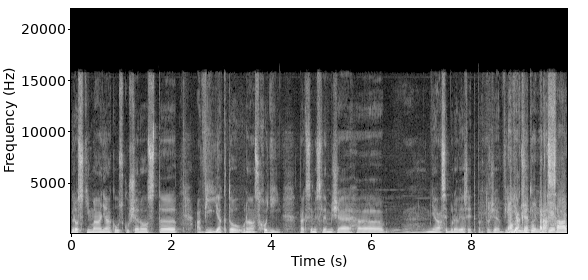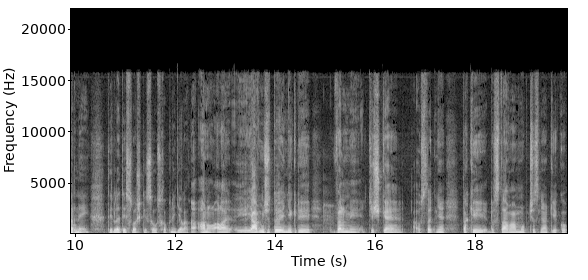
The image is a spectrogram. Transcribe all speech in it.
Kdo s tím má nějakou zkušenost eh, a ví, jak to u nás chodí, tak si myslím, že mě asi bude věřit, protože ví, já vím, jaké to prasárny tyhle ty složky jsou schopny dělat. Ano, ale já vím, že to je někdy velmi těžké a ostatně taky dostávám občas nějaký jako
